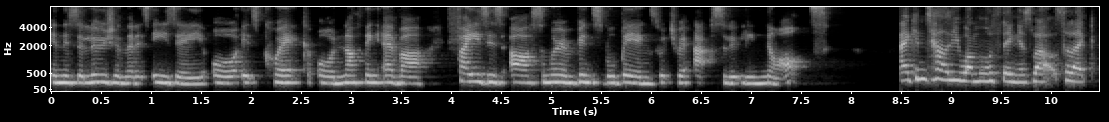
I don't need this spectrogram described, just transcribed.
in this illusion that it's easy or it's quick or nothing ever fazes us and we're invincible beings, which we're absolutely not. I can tell you one more thing as well. So, like,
